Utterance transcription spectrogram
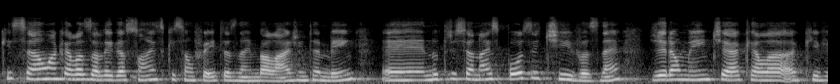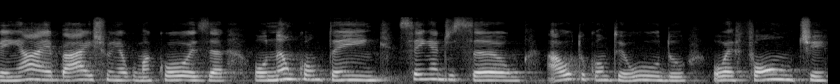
que são aquelas alegações que são feitas na embalagem também é, nutricionais positivas, né? Geralmente é aquela que vem, ah, é baixo em alguma coisa, ou não contém, sem adição, alto conteúdo, ou é fonte,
